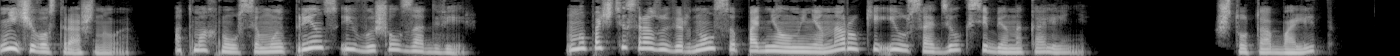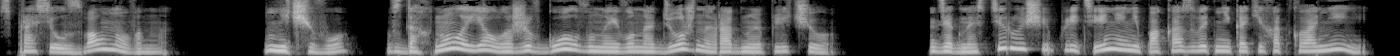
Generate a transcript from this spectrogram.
«Ничего страшного», — отмахнулся мой принц и вышел за дверь. Но почти сразу вернулся, поднял меня на руки и усадил к себе на колени. «Что-то болит?» — спросил взволнованно. «Ничего», — вздохнула я, уложив голову на его надежное родное плечо. Диагностирующее плетение не показывает никаких отклонений,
